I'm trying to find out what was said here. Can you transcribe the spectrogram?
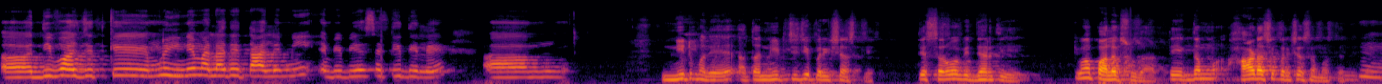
अ, दिवस जितके महिने मला देता आले मी एमबीबीएससाठी दिले. अम, नीटमध्ये आता नीटची जी परीक्षा असते ते सर्व विद्यार्थी किंवा पालक सुद्धा ते एकदम हार्ड अशी परीक्षा समजतात. हम्म.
